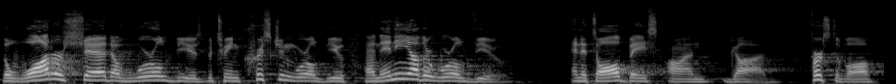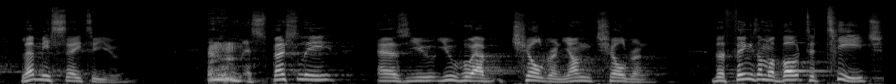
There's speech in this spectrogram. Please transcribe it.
the watershed of worldviews between Christian worldview and any other worldview. And it's all based on God. First of all, let me say to you, especially as you, you who have children, young children, the things I'm about to teach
